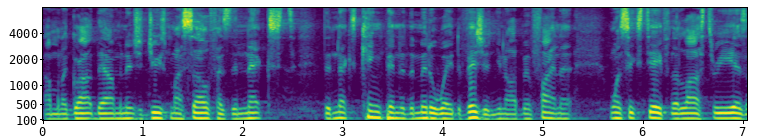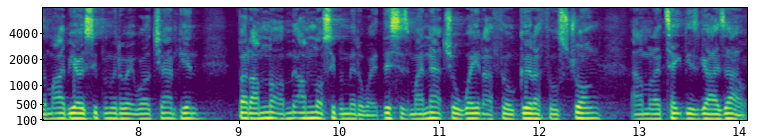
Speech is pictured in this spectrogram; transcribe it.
I'm going to go out there. I'm to introduce myself as the next the next kingpin of the middleweight division. You know, I've been fighting at 168 for the last three years. I'm IBO super middleweight world champion, but I'm not I'm not super middleweight. This is my natural weight. I feel good. I feel strong, and I'm going to take these guys out.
